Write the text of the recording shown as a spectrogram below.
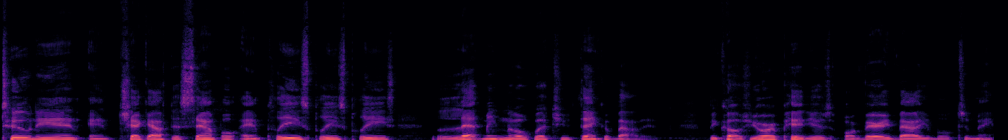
tune in and check out this sample and please, please, please let me know what you think about it because your opinions are very valuable to me.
